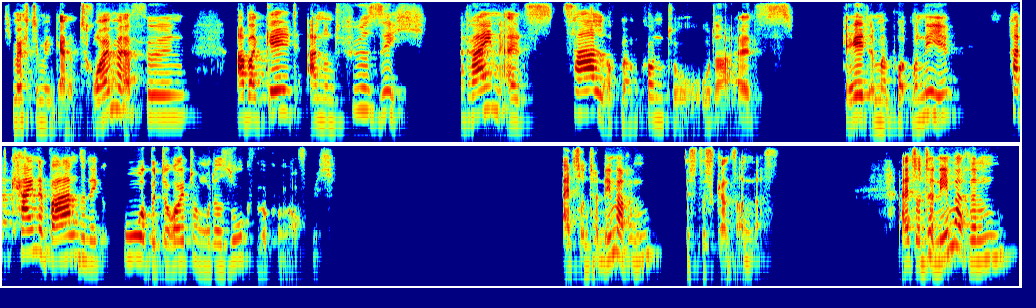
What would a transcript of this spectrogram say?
Ich möchte mir gerne Träume erfüllen. Aber Geld an und für sich rein als Zahl auf meinem Konto oder als Geld in meinem Portemonnaie hat keine wahnsinnig hohe Bedeutung oder Sogwirkung auf mich. Als Unternehmerin ist das ganz anders. Als Unternehmerin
